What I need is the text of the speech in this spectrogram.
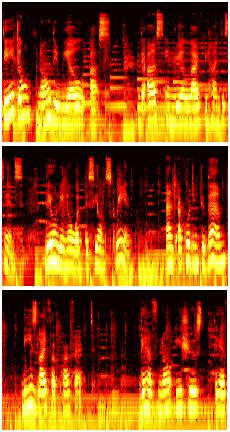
they don't know the real us, the us in real life behind the scenes. They only know what they see on screen. And according to them, these life are perfect. They have no issues, they have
